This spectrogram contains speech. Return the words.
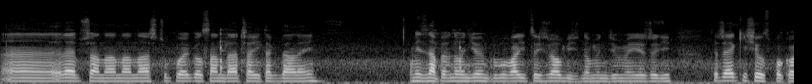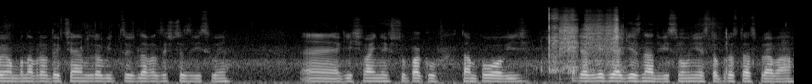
e, lepsza na, na, na szczupłego sandacza i tak dalej. Więc na pewno będziemy próbowali coś robić. No będziemy, jeżeli te rzeki się uspokoją, bo naprawdę chciałem zrobić coś dla Was jeszcze z Wisły. Jakichś fajnych szczupaków tam połowić. Chociaż wiecie jak jest nad Wisłą, nie jest to prosta sprawa.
